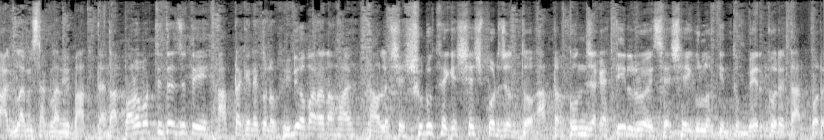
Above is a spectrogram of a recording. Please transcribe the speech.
পাগলামি সাগলামি বাদ দেন। তার পরবর্তীতে যদি আপনাকে কোনো ভিডিও বানানো হয়, তাহলে সে শুরু থেকে শেষ পর্যন্ত আপনার কোন জায়গায় তিল রয়েছে সেইগুলো কিন্তু বের করে তারপরে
